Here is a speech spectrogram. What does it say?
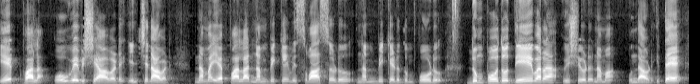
ಏಪಾಲ ಒವ್ವೇ ವಿಷಯ ಆವಡು, ಎಂಚಿನ ಆವಡು. ನಮ್ಮ ಏಪಾಲ ನಂಬಿಕೆ, ವಿಶ್ವಾಸಡು, ನಂಬಿಕೆಡು ದುಂಪೋಡು. ದುಂಪೋದು ದೇವರ ವಿಷಯಡು ನಮ್ಮ ಉಂದಾವಡು. ಇತ್ತೆ,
